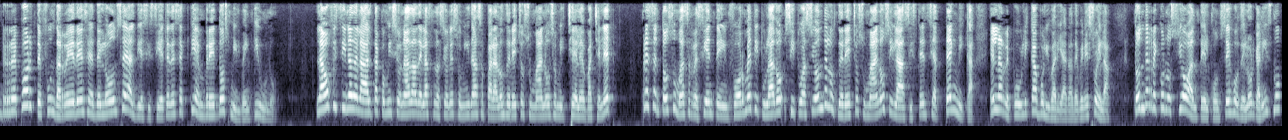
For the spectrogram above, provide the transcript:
Reporte Fundaredes del 11 al 17 de septiembre 2021. La oficina de la Alta Comisionada de las Naciones Unidas para los Derechos Humanos, Michelle Bachelet, presentó su más reciente informe titulado Situación de los Derechos Humanos y la Asistencia Técnica en la República Bolivariana de Venezuela donde reconoció ante el Consejo del organismo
